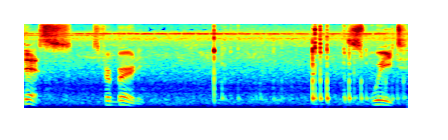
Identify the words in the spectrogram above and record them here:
This is for Birdie. Sweet.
